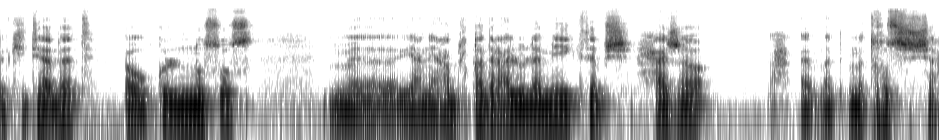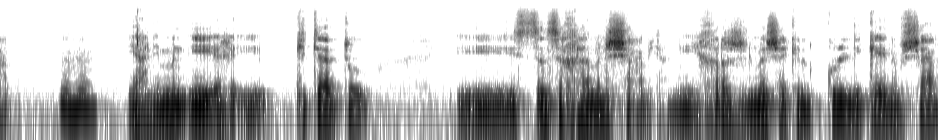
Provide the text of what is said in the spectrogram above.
الكتابات أو كل النصوص يعني عبد القادر علولة ما يكتبش حاجة ما تخص الشعب. يعني من كتابته يستنسخها من الشعب يعني يخرج المشاكل كل اللي كاينة في الشعب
